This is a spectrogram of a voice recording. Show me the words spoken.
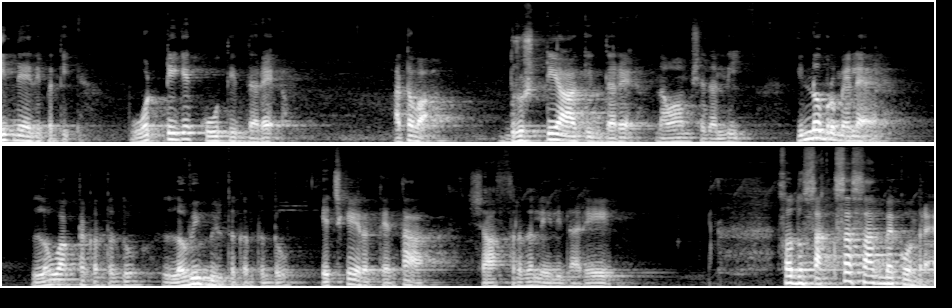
ಐದನೇ ಅಧಿಪತಿ ಒಟ್ಟಿಗೆ ಕೂತಿದ್ದರೆ ಅಥವಾ ದೃಷ್ಟಿ ಹಾಕಿದ್ದರೆ ನವಾಂಶದಲ್ಲಿ ಇನ್ನೊಬ್ಬರ ಮೇಲೆ ಲವ್ ಆಗ್ತಕ್ಕಂಥದ್ದು ಲವಿಗೆ ಬೀಳ್ತಕ್ಕಂಥದ್ದು ಹೆಚ್ಚಿಗೆ ಇರುತ್ತೆ ಅಂತ ಶಾಸ್ತ್ರದಲ್ಲಿ ಹೇಳಿದ್ದಾರೆ. ಸೊ ಅದು ಸಕ್ಸಸ್ ಆಗಬೇಕು ಅಂದರೆ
